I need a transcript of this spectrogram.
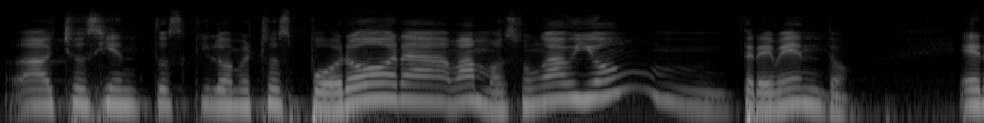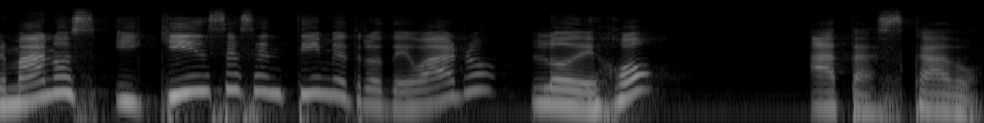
800 kilómetros por hora, vamos, un avión tremendo. Hermanos, y 15 centímetros de barro lo dejó atascado.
